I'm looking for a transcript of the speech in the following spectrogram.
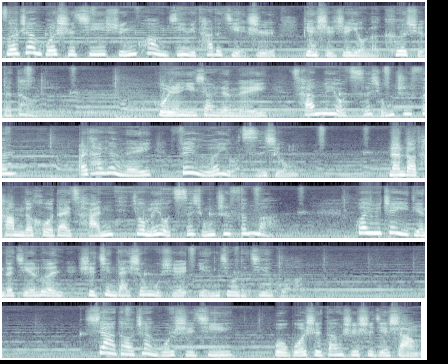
则战国时期荀况给予他的解释，便使之有了科学的道理。古人一向认为蚕没有雌雄之分，而他认为飞蛾有雌雄，难道他们的后代蚕就没有雌雄之分吗？关于这一点的结论是近代生物学研究的结果。夏到战国时期，我国是当时世界上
